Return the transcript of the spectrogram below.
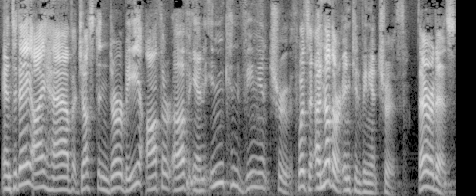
And today I have Justin Derby, author of An Inconvenient Truth. What's it? Another Inconvenient Truth. There it is.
